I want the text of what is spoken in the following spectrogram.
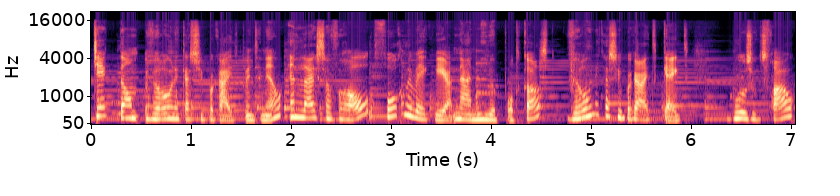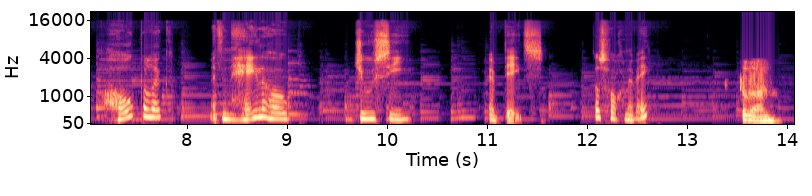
Check dan veronicasuperguide.nl en luister vooral volgende week weer naar een nieuwe podcast. Veronica Superguide kijkt Boer zoekt vrouw, hopelijk met een hele hoop juicy updates. Tot volgende week. Tot dan.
